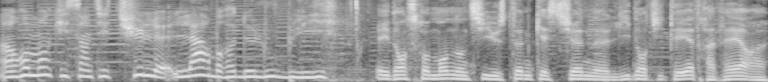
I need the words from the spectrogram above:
un roman qui s'intitule L'arbre de l'oubli. Et dans ce roman, Nancy Houston questionne l'identité à travers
